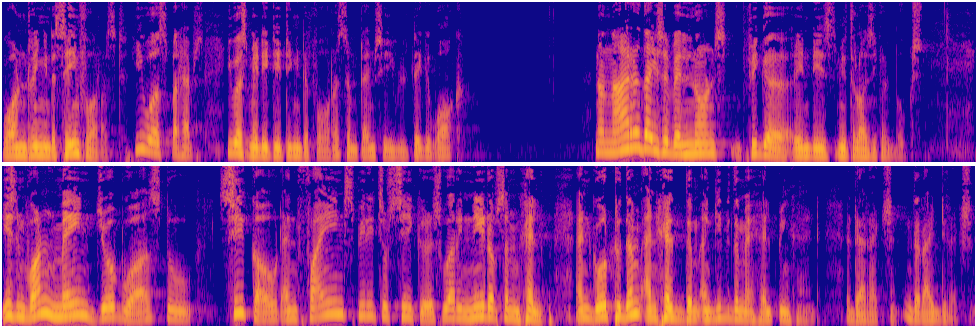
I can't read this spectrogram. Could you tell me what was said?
wandering in the same forest. He was perhaps, he was meditating in the forest. Sometimes he will take a walk. Now, Narada is a well-known figure in these mythological books. His one main job was to seek out and find spiritual seekers who are in need of some help and go to them and help them and give them a helping hand, a direction, in the right direction,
